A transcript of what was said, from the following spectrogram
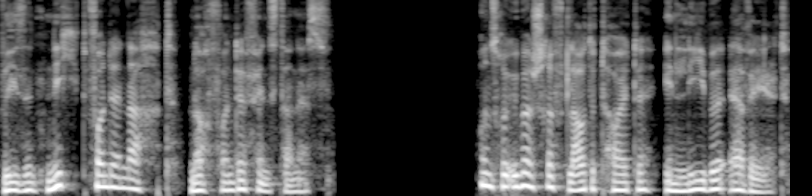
Wir sind nicht von der Nacht noch von der Finsternis. Unsere Überschrift lautet heute In Liebe erwählt.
